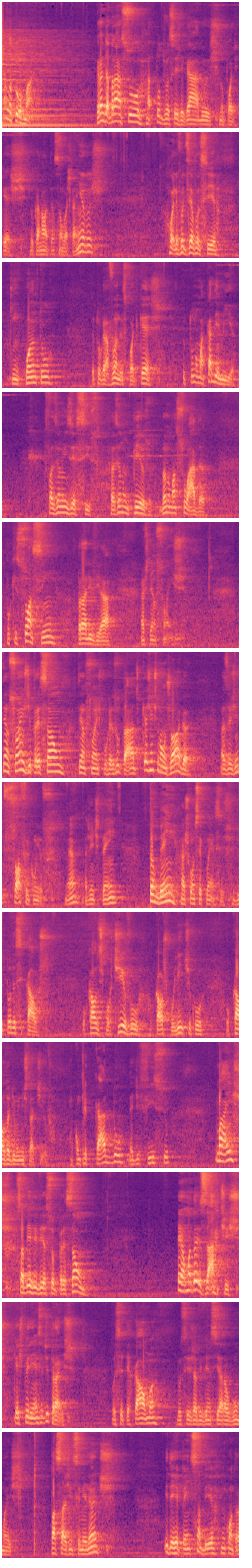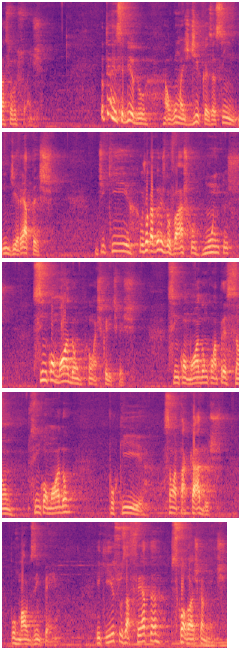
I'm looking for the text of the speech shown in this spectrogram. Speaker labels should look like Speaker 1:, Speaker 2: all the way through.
Speaker 1: Fala turma! Grande abraço a todos vocês ligados no podcast do canal Atenção Vascaínos. Olha, eu vou dizer a você que enquanto eu estou gravando esse podcast, eu estou numa academia, fazendo um exercício, fazendo um peso, dando uma suada, porque só assim para aliviar as tensões. Tensões de pressão, tensões por resultados, porque a gente não joga, mas a gente sofre com isso. Né? A gente tem também as consequências de todo esse caos. O caos esportivo, o caos político, o caos administrativo. É complicado, é difícil, mas saber viver sob pressão é uma das artes que a experiência te traz. Você ter calma, você já vivenciar algumas passagens semelhantes e de repente saber encontrar soluções. Eu tenho recebido algumas dicas assim indiretas de que os jogadores do Vasco, muitos, se incomodam com as críticas, se incomodam com a pressão, se incomodam porque são atacados por mau desempenho e que isso os afeta psicologicamente.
